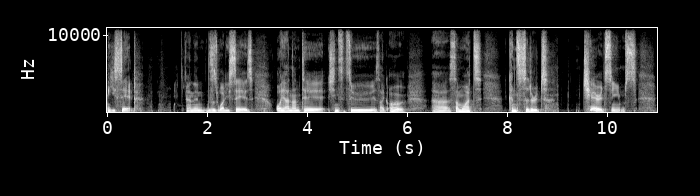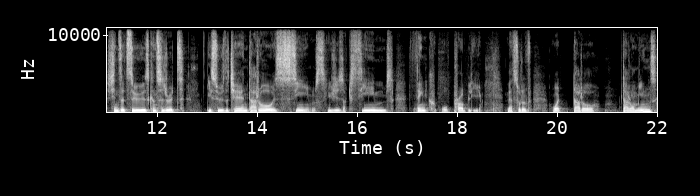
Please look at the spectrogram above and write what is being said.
he said, and then this is what he says Oya nante shinsetsu is like, oh, uh, somewhat considered chair, it seems. Shinsetsu is considerate, Isu is the chair, and Daro is seems. Usually it's like seems, think, or probably. And that's sort of what Daro, Daro means.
